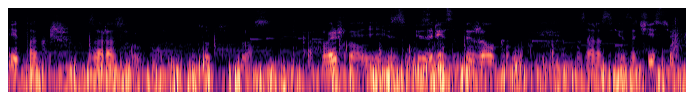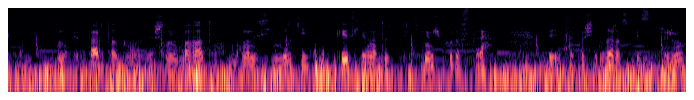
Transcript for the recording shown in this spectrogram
І також зараз тут у нас така вишня, і, зрізати жалко. Зараз її зачистю. Вона підперта була вишень багато. Вони всі мілкі, кислі, вона тут в тіньочку росте. То її також зараз підстрижу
